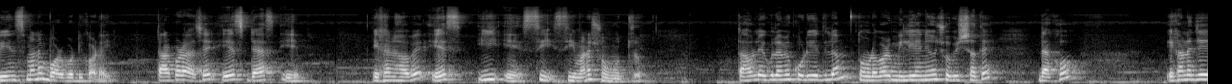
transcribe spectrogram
beans মানে বরবটি কড়াই। তারপর আছে এস ড্যাশ এ এখানে হবে S E A sea sea মানে সমুদ্র। তাহলে এগুলো আমি করিয়ে দিলাম, তোমরা আবার মিলিয়ে নিও ছবির সাথে। দেখো, এখানে যে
